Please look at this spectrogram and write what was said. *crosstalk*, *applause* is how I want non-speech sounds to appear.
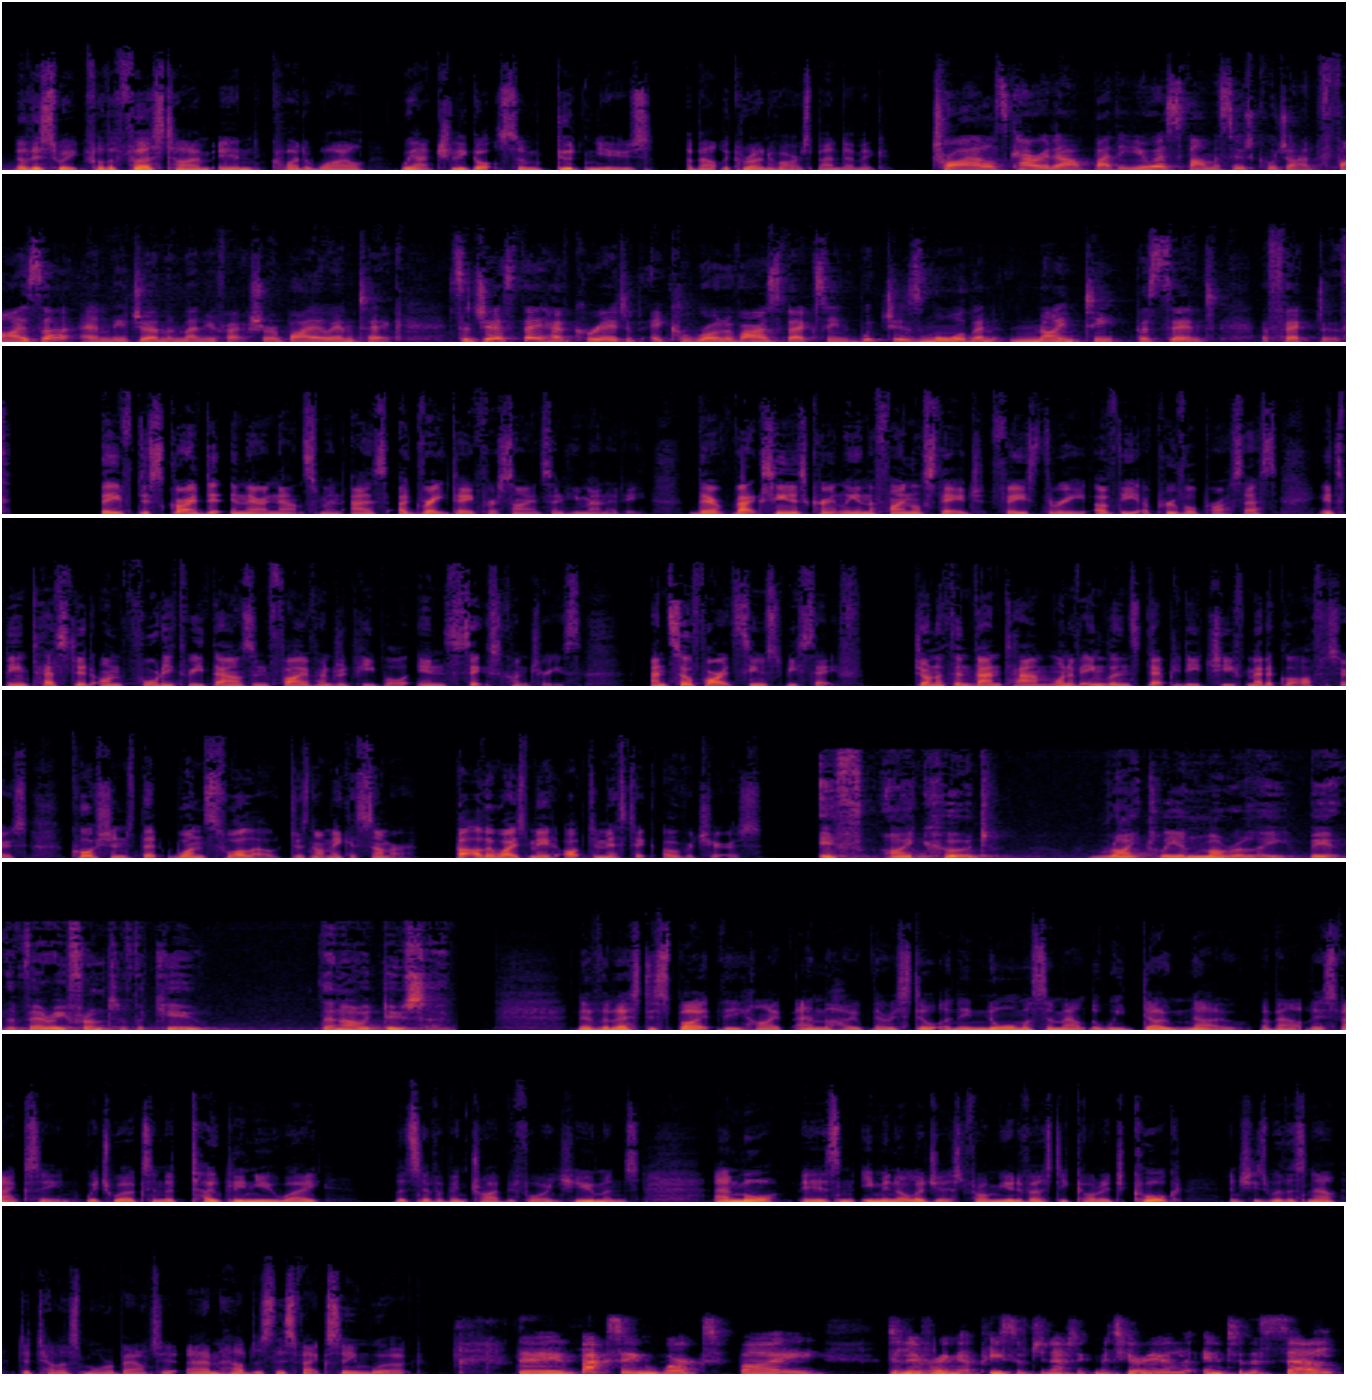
Now, this week, for the first time in quite a while, we actually got some good news about the coronavirus pandemic. Trials carried out by the US pharmaceutical giant Pfizer and the German manufacturer BioNTech suggest they have created a coronavirus vaccine which is more than 90% effective. They've described it in their announcement as a great day for science and humanity. Their vaccine is currently in the final stage, phase 3, of the approval process. It's being tested on 43,500 people in six countries, and so far it seems to be safe. Jonathan Van Tam, one of England's deputy chief medical officers, cautioned that one swallow does not make a summer, but otherwise made optimistic overtures. If I could, rightly and morally, be at the very front of the queue, then I would do so. Nevertheless, despite the hype and the hope, there is still an enormous amount that we don't know about this vaccine, which works in a totally new way that's never been tried before in humans. And more is an immunologist from University College Cork and she's with us now to tell us more about it. And how does this vaccine work? The vaccine works by delivering a piece of genetic material into the cell.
